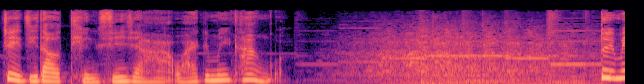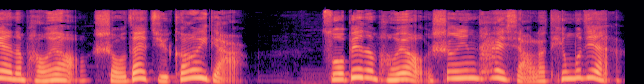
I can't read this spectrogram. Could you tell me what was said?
这集倒挺新鲜哈，我还真没看过。对面的朋友手再举高一点儿。左边的朋友声音太小了，听不见。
